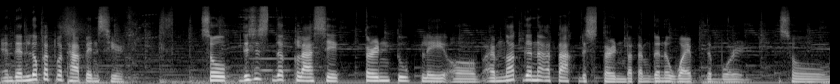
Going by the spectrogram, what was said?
and then look at what happens here. So this is the classic turn 2 play of I'm not gonna attack this turn but I'm gonna wipe the board. So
